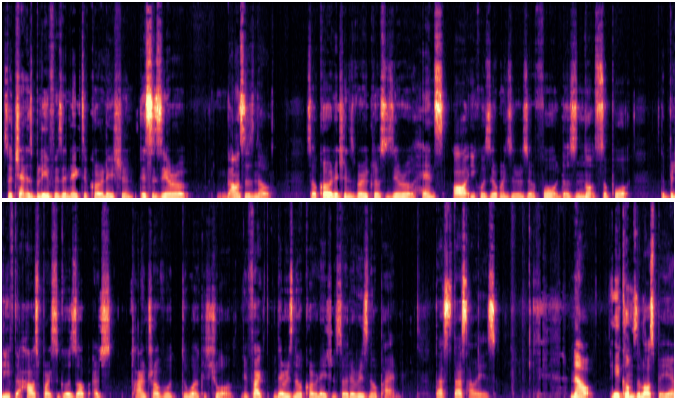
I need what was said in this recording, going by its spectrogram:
So Chetna's belief is a negative correlation. This is zero. The answer is no. So correlation is very close to zero, hence R equals 0.004 does not support the belief that house price goes up as time travel to work is shorter. In fact, there is no correlation, so there is no pattern. That's that's how it is. Now, here comes the last bit, yeah?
